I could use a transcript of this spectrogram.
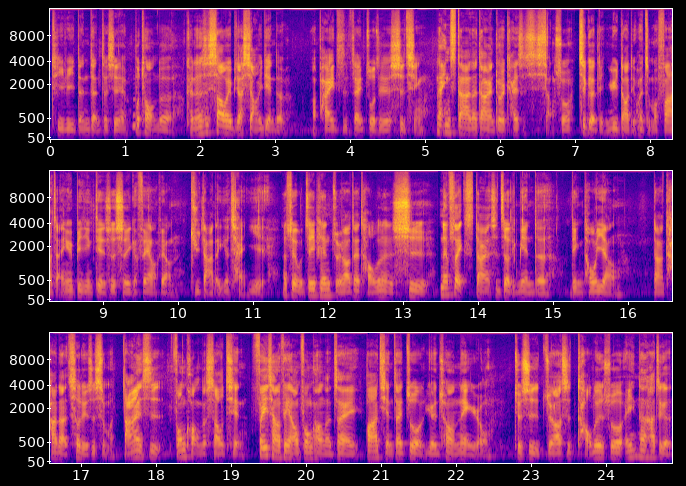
TV 等等这些不同的，可能是稍微比较小一点的。牌子在做这些事情，那因此大家当然都会开始想说，这个领域到底会怎么发展？因为毕竟电视是一个非常非常巨大的一个产业。那所以我这一篇主要在讨论的是 Netflix，当然是这里面的领头羊。那它的策略是什么？答案是疯狂的烧钱，非常非常疯狂的在花钱在做原创内容。就是主要是讨论说，诶，那他这个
